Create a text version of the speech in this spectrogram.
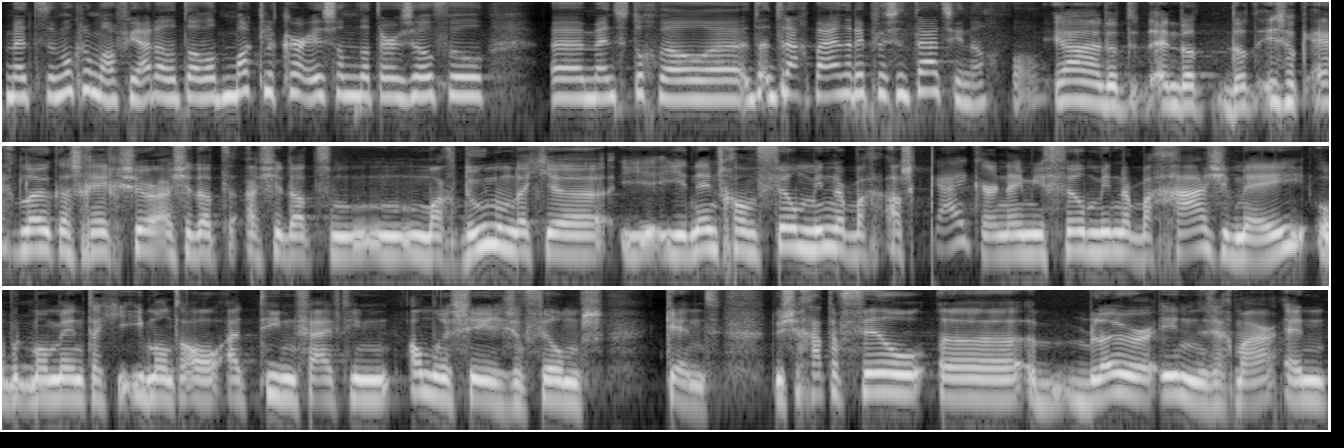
met de Mokromafia, dat het al wat makkelijker is, omdat er zoveel eh, mensen toch wel. eh, het draagt bij aan de representatie in elk geval. Ja, dat, en dat, dat is ook echt leuk als regisseur als je dat, als je dat mag doen. Omdat je, je, je neemt gewoon veel minder... Als kijker neem je veel minder bagage mee... op het moment dat je iemand al uit 10, 15 andere series of films kent. Dus je gaat er veel bleuer in, zeg maar. En,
